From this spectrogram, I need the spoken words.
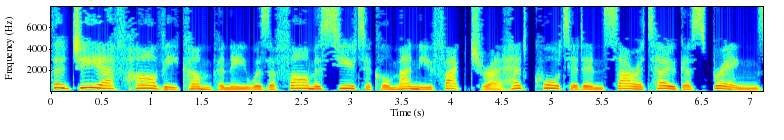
The G.F. Harvey Company was a pharmaceutical manufacturer headquartered in Saratoga Springs,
